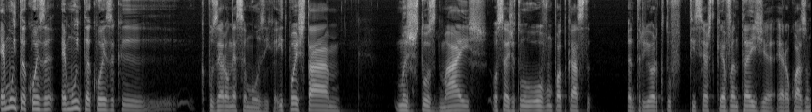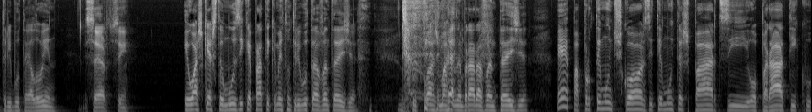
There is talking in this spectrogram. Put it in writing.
É muita coisa, é muita coisa que, que puseram nessa música. E depois está majestoso demais. Ou seja, tu houve um podcast anterior que tu disseste que a Vantasia era quase um tributo a Halloween. Certo, sim. Eu acho que esta música é praticamente um tributo à Vantasia. Porque faz mais lembrar a Vantasia. É pá, porque tem muitos cores e tem muitas partes e operático.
